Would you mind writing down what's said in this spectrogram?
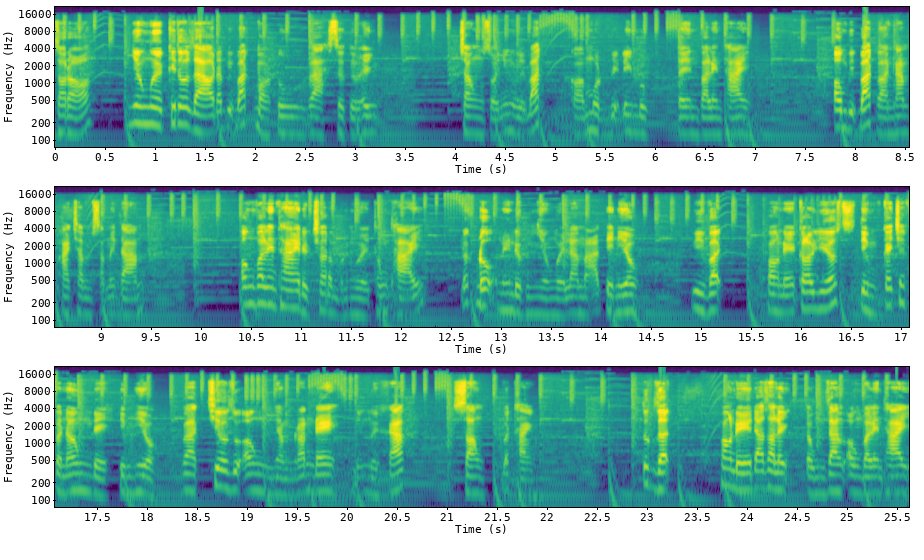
Do đó, nhiều người Kitô giáo đã bị bắt bỏ tù và xử tử hình. Trong số những người bị bắt có một vị linh mục tên Valentine. Ông bị bắt vào năm 268. Ông Valentine được cho là một người thông thái, đức độ nên được nhiều người La Mã tin yêu. Vì vậy, hoàng đế Claudius tìm cách chất vấn ông để tìm hiểu và chiêu dụ ông nhằm răn đe những người khác, song bất thành. Tức giận, hoàng đế đã ra lệnh tống giam ông Valentine,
